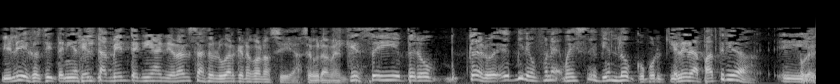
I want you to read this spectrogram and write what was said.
Y el hijo sí tenía... Que él también tenía añoranzas de un lugar que no conocía, seguramente. Que sí, pero claro, eh, miren, fue una- es bien loco porque... ¿Él era patria? Eh, Porque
